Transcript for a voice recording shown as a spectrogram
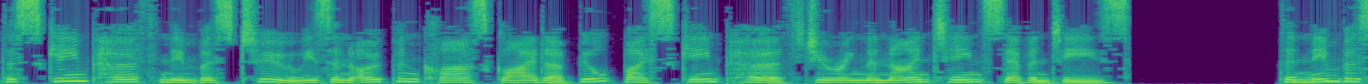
The Schempp-Hirth Nimbus 2 is an open-class glider built by Schempp-Hirth during the 1970s. The Nimbus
